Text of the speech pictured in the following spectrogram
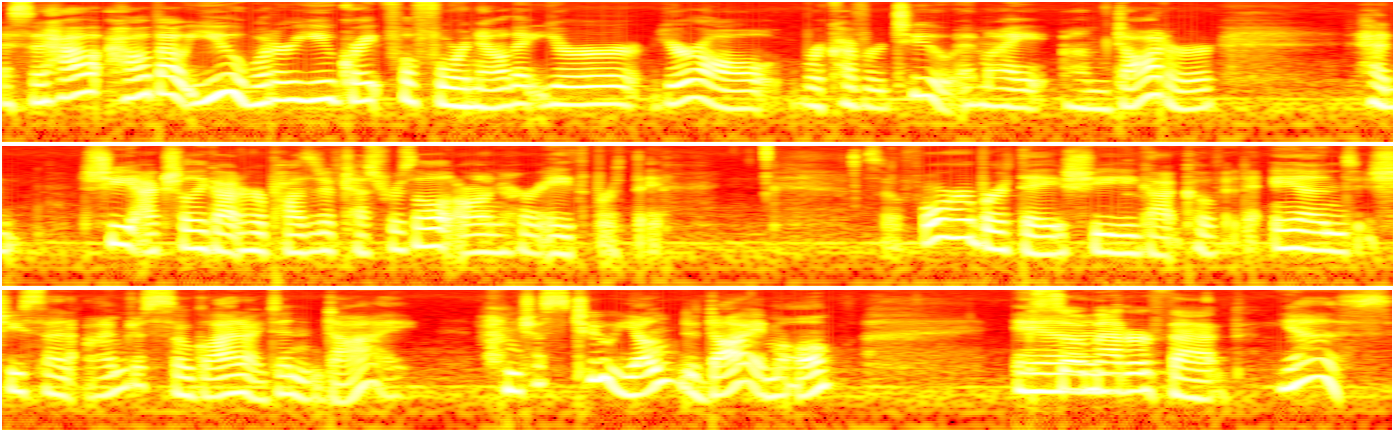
I said, how, how about you? What are you grateful for now that you're you're all recovered too? And my um, daughter had she actually got her positive test result on her eighth birthday. So for her birthday, she got COVID, and she said, "I'm just so glad I didn't die. I'm just too young to die, mom." And So, matter of fact, Yes.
